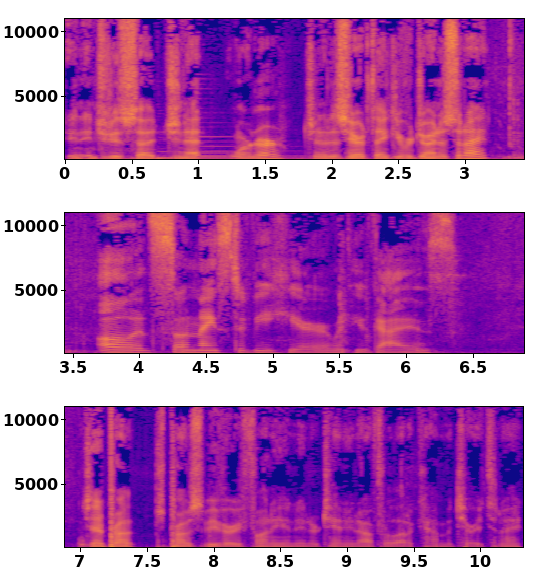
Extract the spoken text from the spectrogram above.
introduce uh, Jeanette Warner. Jeanette is here. Thank you for joining us tonight. Oh, it's so nice to be here with you guys. Jeanette prom- promised to be very funny and entertaining and offer a lot of commentary tonight.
